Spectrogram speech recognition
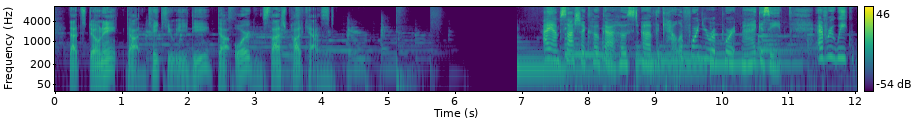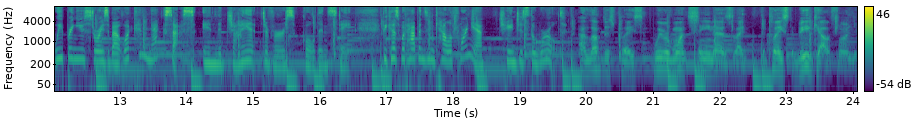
That's donate.kqed.org slash podcast. Hi, I'm Sasha Khokha, host of the California Report magazine. Every week, we bring you stories about what connects us in the giant, diverse Golden State. Because what happens in California changes the world. I love this place. We were once seen as like the place to be, California.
